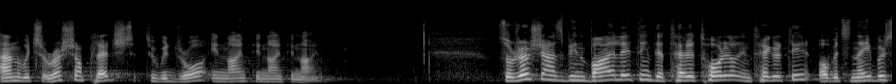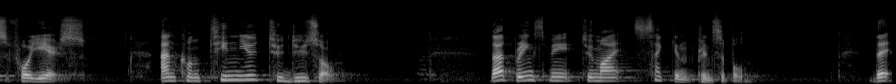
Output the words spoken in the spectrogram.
and which Russia pledged to withdraw in 1999. So Russia has been violating the territorial integrity of its neighbors for years and continue to do so. That brings me to my second principle, the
